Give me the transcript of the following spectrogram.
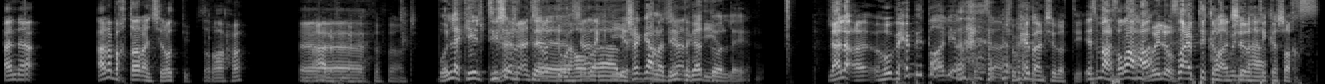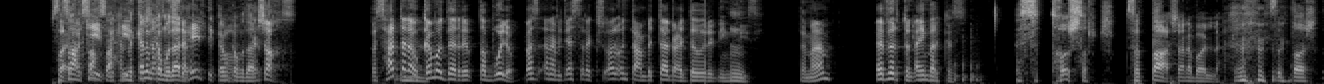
أنا أنا بختار أنشيلوتي بصراحة. عارف أنشيلوتي. بقول لك إيه التيشيرت هو بيشجع مدريد بجد. ولا إيه؟ لا لا هو بحب إيطاليا ما تنساش وبحب أنشيلوتي؟ اسمع صراحة ويلو. صعب تكره. أنشيلوتي كشخص. صعب صح صح أكيد، صح. أكيد. نتكلم كشخص كمدرب مستحيل نتكلم كمدرب. كشخص. بس حتى لو. كمدرب طب ولو بس أنا بدي أسألك سؤال وأنت عم بتتابع الدوري الإنجليزي. تمام؟ إيفرتون أي مركز؟ 16 16 أنا بقول لك. 16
